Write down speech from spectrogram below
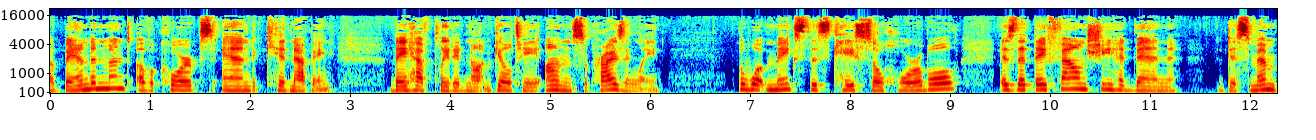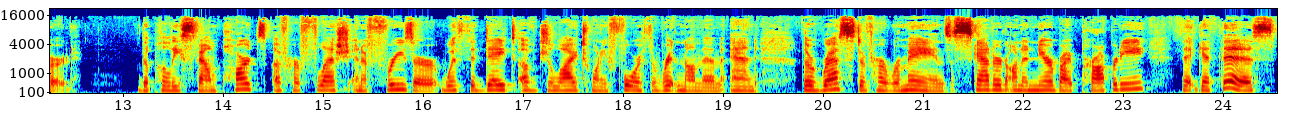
abandonment of a corpse, and kidnapping. They have pleaded not guilty, unsurprisingly. But what makes this case so horrible is that they found she had been dismembered. The police found parts of her flesh in a freezer with the date of July 24th written on them, and the rest of her remains scattered on a nearby property that, get this,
